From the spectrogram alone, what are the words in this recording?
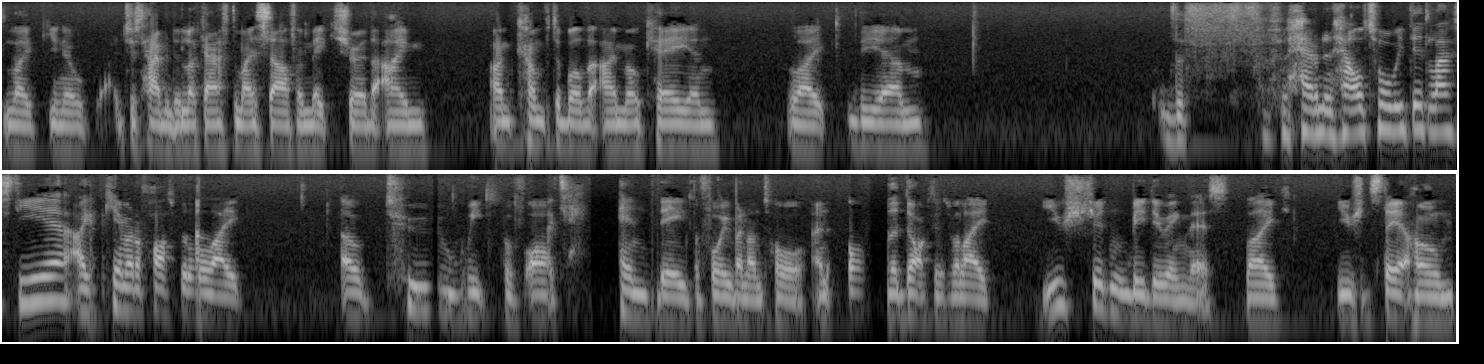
like, you know, just having to look after myself and make sure that I'm, I'm comfortable, that I'm okay. And like the, um, the F- Heaven and Hell tour we did last year, I came out of hospital like, oh, two weeks before, like 10 days before we went on tour. And all the doctors were like, you shouldn't be doing this. Like, you should stay at home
